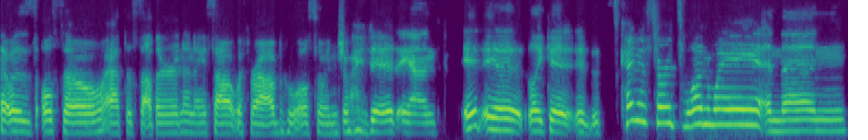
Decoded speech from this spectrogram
That was also at the Southern, and I saw it with Rob, who also enjoyed it. And it is like it, it it's kind of starts one way and then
